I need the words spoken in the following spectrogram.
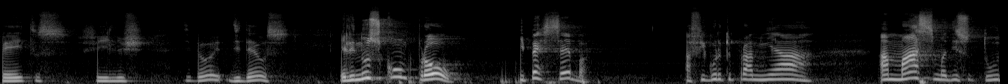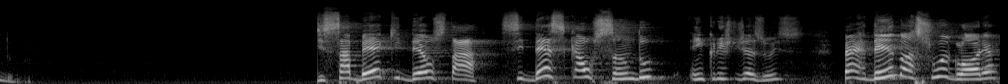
Feitos filhos de Deus. Ele nos comprou. E perceba, a figura que para mim é a, a máxima disso tudo. De saber que Deus está se descalçando em Cristo Jesus, perdendo a sua glória,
